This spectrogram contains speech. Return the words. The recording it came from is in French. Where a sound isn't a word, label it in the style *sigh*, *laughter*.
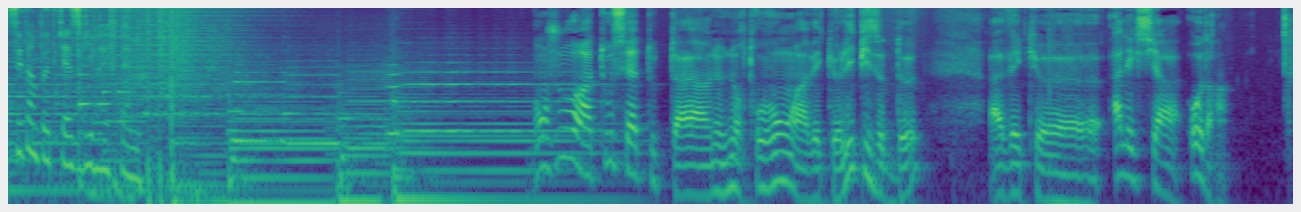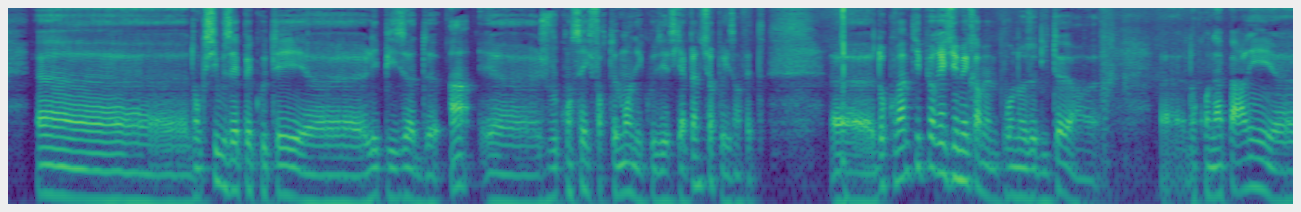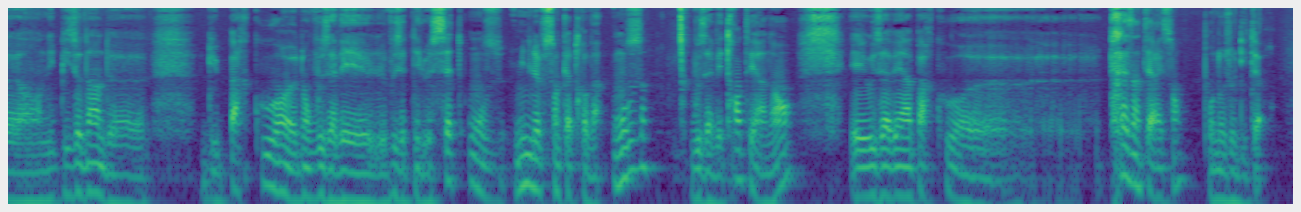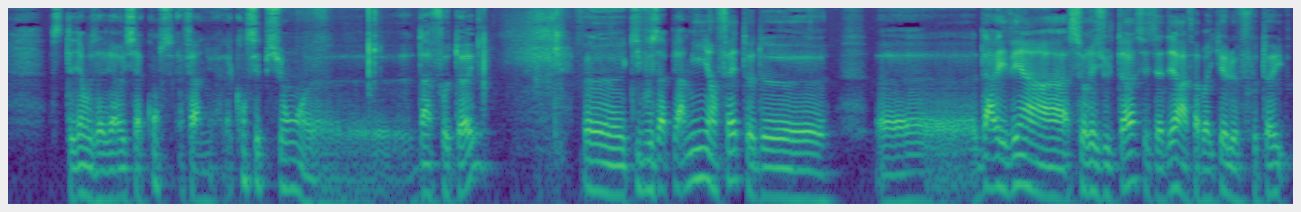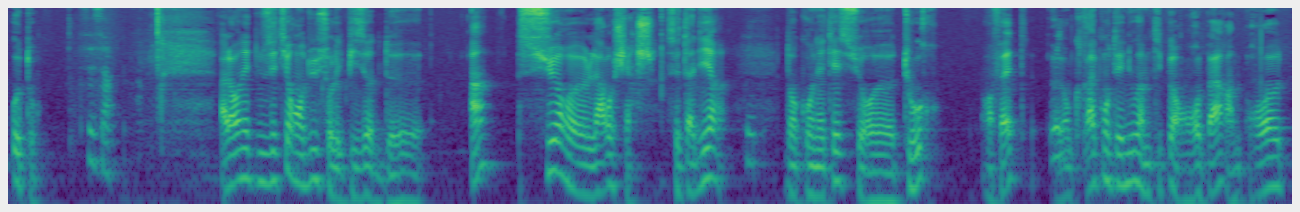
C'est un podcast Vivre FM. Bonjour à tous et à toutes. Euh, Nous nous retrouvons avec euh, l'épisode 2 avec euh, Alexia Audrin. Donc si vous n'avez pas écouté l'épisode 1, euh, je vous conseille fortement d'écouter, parce qu'il y a plein de surprises en fait. Donc on va un petit peu résumer quand même pour nos auditeurs. Euh, donc on a parlé euh, en épisode 1 de, du parcours, donc vous, avez, vous êtes né le 7-11-1991, vous avez 31 ans, et vous avez un parcours euh, très intéressant pour nos auditeurs. C'est-à-dire vous avez réussi à, faire la conception d'un fauteuil qui vous a permis en fait de d'arriver à ce résultat, c'est-à-dire à fabriquer le fauteuil auto. C'est ça. Alors on est, nous étions rendus sur l'épisode de 1 sur euh, la recherche, c'est-à-dire Oui. donc on était sur euh, Tours en fait. Oui. Donc racontez-nous un petit peu, on repart, re-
